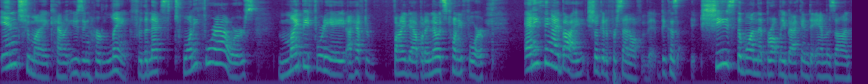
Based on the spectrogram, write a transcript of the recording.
into my account using her link for the next 24 hours, might be 48, I have to find out, but I know it's 24. Anything I buy, she'll get a percent off of it because she's the one that brought me back into Amazon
